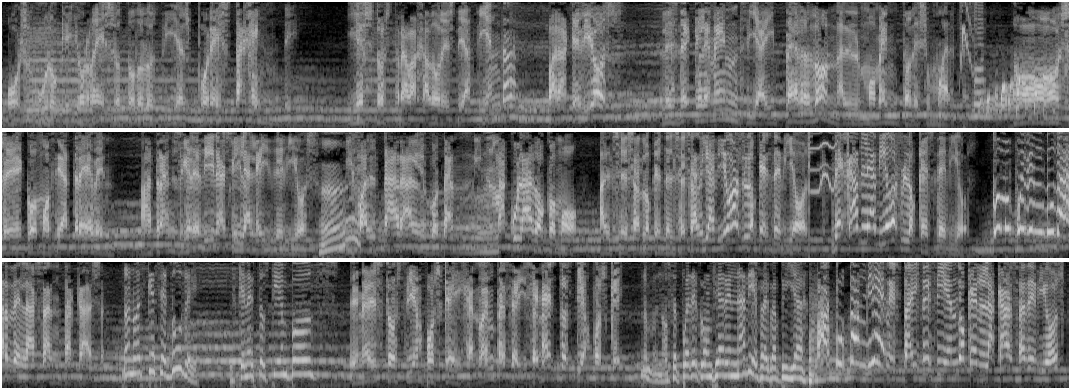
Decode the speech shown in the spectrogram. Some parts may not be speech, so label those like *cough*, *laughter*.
Os juro que yo rezo todos los días por esta gente y estos trabajadores de Hacienda para que Dios les dé clemencia y perdón al momento de su muerte. No sé cómo se atreven a transgredir así la ley de Dios y faltar a algo tan inmaculado como al César lo que es del César y a Dios lo que es de Dios. Dejadle a Dios lo que es de Dios. ¿Cómo pueden dudar de la Santa Casa? No, no es que se dude. Es que en estos tiempos... En estos tiempos qué, hija, no empecéis. En estos tiempos qué. No, no se puede confiar en nadie, Fray Papilla. Ah, tú también estáis diciendo que en la casa de Dios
